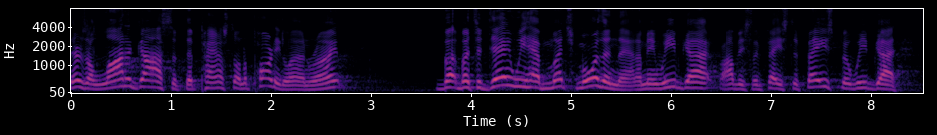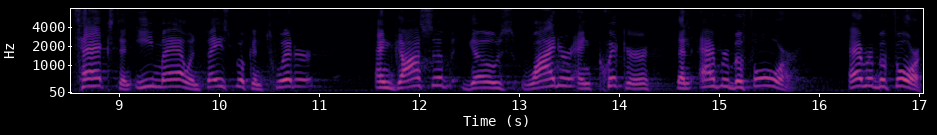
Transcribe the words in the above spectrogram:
there's a lot of gossip that passed on a party line, right? But, but today we have much more than that. I mean, we've got obviously face to face, but we've got text and email and Facebook and Twitter. And gossip goes wider and quicker than ever before. Ever before.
